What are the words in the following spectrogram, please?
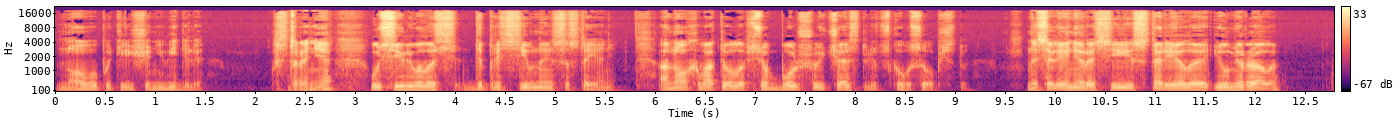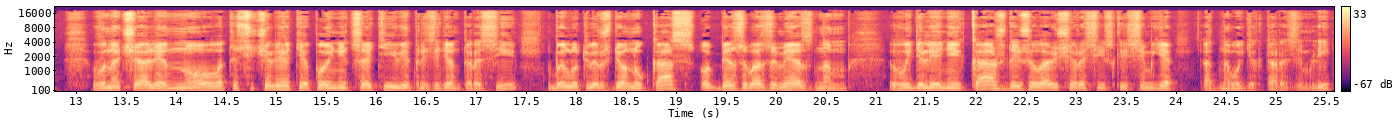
Нового пути еще не видели. В стране усиливалось депрессивное состояние. Оно охватывало все большую часть людского сообщества. Население России старело и умирало. В начале нового тысячелетия по инициативе президента России был утвержден указ о безвозмездном выделении каждой желающей российской семье одного гектара земли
